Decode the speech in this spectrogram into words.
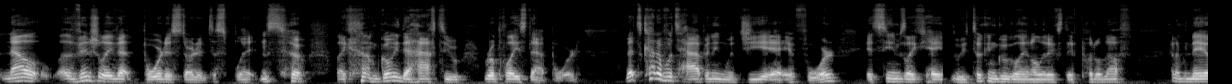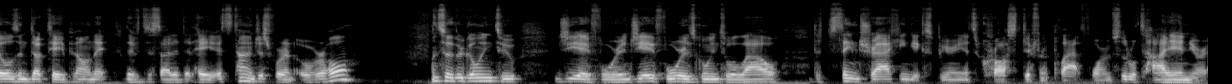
Now eventually that board has started to split and so like I'm going to have to replace that board that's kind of what's happening with GA4. It seems like, hey, we've taken Google Analytics, they've put enough kind of nails and duct tape on it. They've decided that, hey, it's time just for an overhaul. And so they're going to GA4, and GA4 is going to allow the same tracking experience across different platforms. So it'll tie in your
